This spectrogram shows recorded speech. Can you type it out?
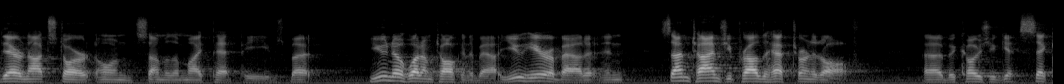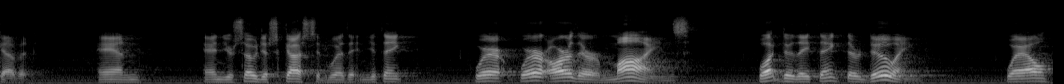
dare not start on some of the, my pet peeves, but you know what I'm talking about. You hear about it, and sometimes you probably have to turn it off uh, because you get sick of it. and, and you're so disgusted with it, and you think, where, where are their minds? What do they think they're doing? Well,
